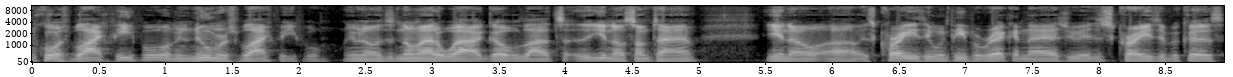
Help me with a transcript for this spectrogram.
of course, black people. I mean, numerous black people. You know, just no matter where I go, a lot of t- you know, sometimes, you know, uh, it's crazy when people recognize you. It's crazy because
